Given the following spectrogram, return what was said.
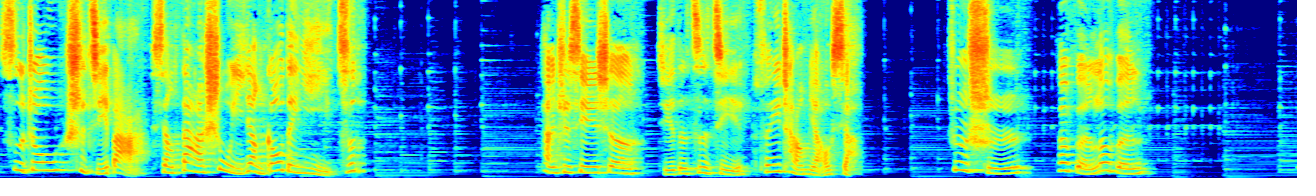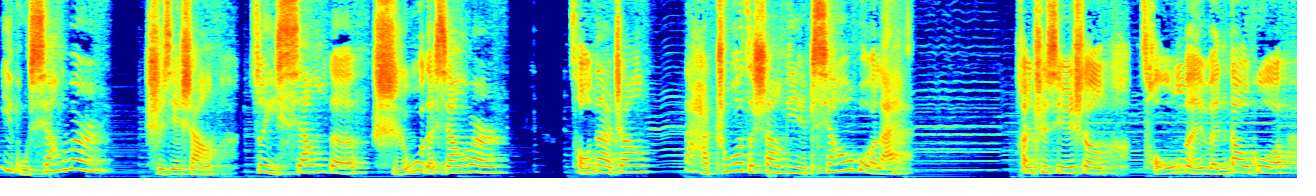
四周是几把像大树一样高的椅子。贪吃先生觉得自己非常渺小。这时，他闻了闻，一股香味儿，世界上最香的食物的香味儿，从那张大桌子上面飘过来。贪吃先生从没闻到过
